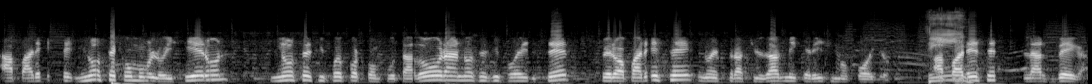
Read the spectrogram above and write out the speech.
aparece, no sé cómo lo hicieron, no sé si fue por computadora, no sé si fue en set, pero aparece nuestra ciudad, mi queridísimo pollo. Sí. Aparece Las Vegas.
